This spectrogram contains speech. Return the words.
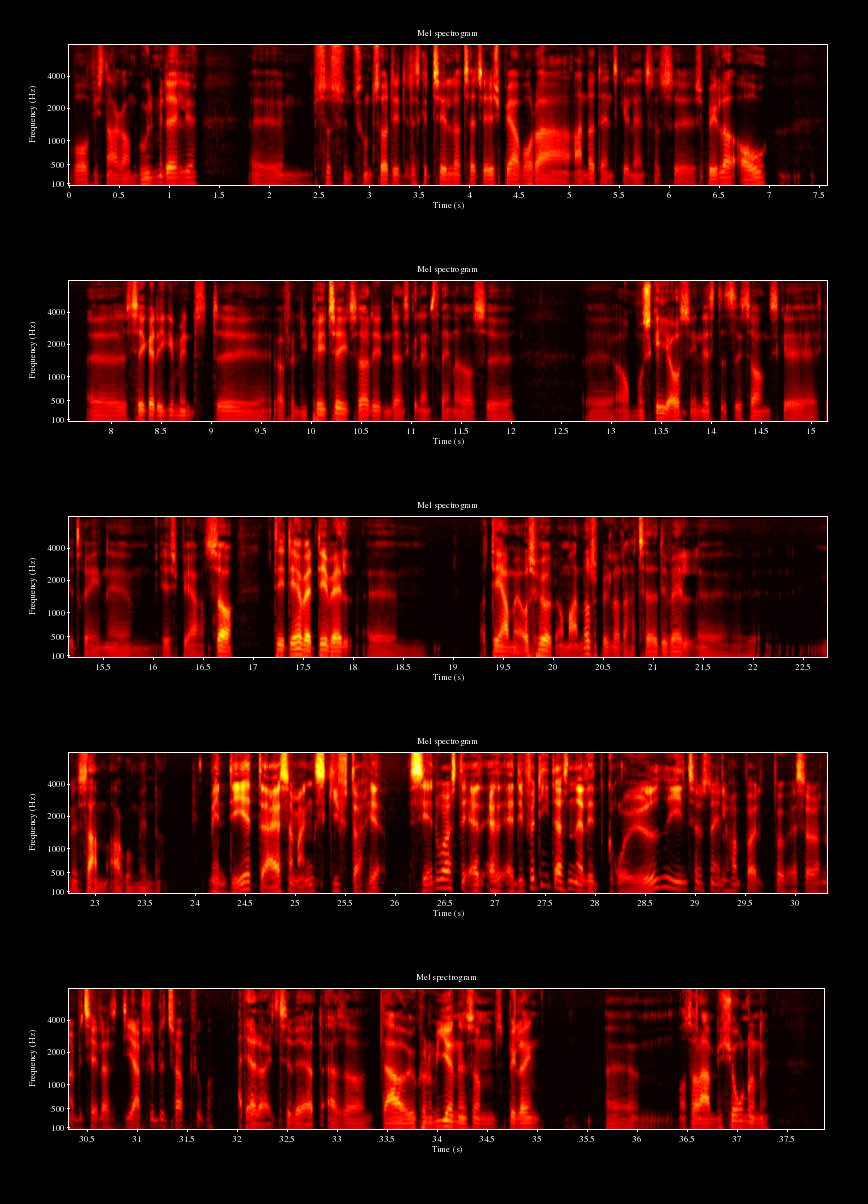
hvor vi snakker om guldmedalje, øh, så synes hun så, det er det, der skal til at tage til Esbjerg, hvor der er andre danske landsholdsspillere, øh, og øh, sikkert ikke mindst, øh, i hvert fald i PT, så er det den danske landstræner, der også, øh, øh, og måske også i næste sæson skal, skal træne øh, Esbjerg. Så det, det har været det valg, øh, og det har man også hørt om andre spillere, der har taget det valg øh, med samme argumenter. Men det, at der er så mange skifter her, ser du også det? Er, er, er det fordi, der sådan er lidt grøde i international håndbold, på, altså, når vi taler de absolutte topklubber? Ja, det har der altid været. Altså, der er jo økonomierne, som spiller ind, øhm, og så er der ambitionerne,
